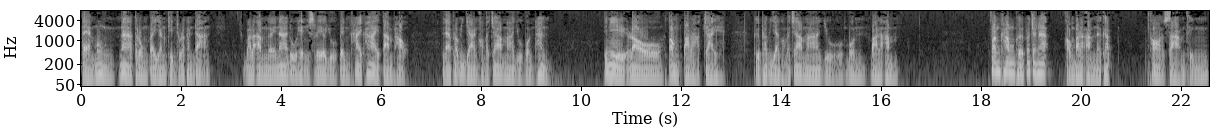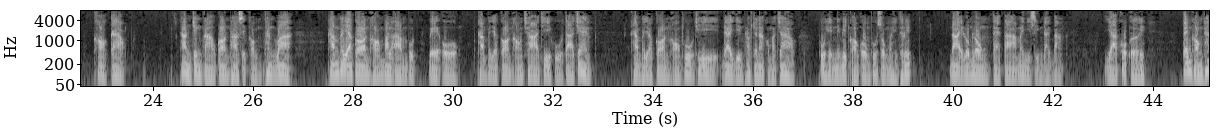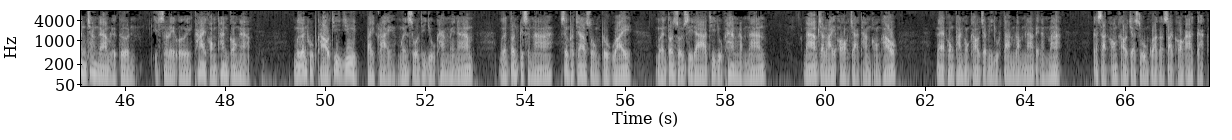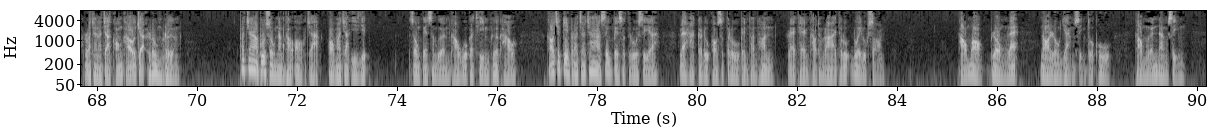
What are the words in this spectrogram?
แต่มุ่งหน้าตรงไปยังถิ่นทุรกันดาร บาลาอัมเงยหน้าดูเห็นอิสราเอลอยู่เป็นค่ายๆตามเผ่า และพระวิญญาณของพระเจ้ามาอยู่บนท่าน ที่นี่เราต้องประหลาดใจ คือพระวิญญาณของพระเจ้ามาอยู่บนบาลาอัมฟังคำเผยพระชนะของบาลาอัมนะครับ ข้อสามถึงข้อเก้าท่านจึงกล่าวกรอนภาษิตของท่านว่าคำพยากรณ์ของบาลาอัมบุตรเบโอคำพยากรณ์ของชายที่หูตาแจ้ง คำพยากรณ์ของผู้ที่ได้ยินพระวจนะของพระเจ้า ผู้เห็นนิมิตขององค์ผู้ทรงมหิทธิฤทธิ์ได้ล้มลงแต่ตาไม่มีสิ่งใดบัง ยาโคบเอ๋ยเต้นของท่านช่างงามเหลือเกิน อิสราเอลเอ๋ยค่ายของท่านก็งาม เหมือนหุบเขาที่ยืดไปไกล เหมือนสวนที่อยู่ข้างแม่น้ำเหมือนต้นกฤษณาซึ่งพระเจ้าทรงปลูกไว้ เหมือนต้นสนสีดาที่อยู่ข้างลำน้ำน้ำจะไหลออกจากทางของเขา และพงพันธุ์ของเขาจะมีอยู่ตามลำน้ำเป็นอันมาก กษัตริย์ของเขาจะสูงกว่ากษัตริย์ของอากาศราชนาจักรของเขาจะรุ่งเรือง พระเจ้าผู้ทรงนำเขาออกจากออกมาจากอียิปต์ทรงเป็นเสมือนเขาวัวกระทิงเพื่อเขา เขาจะกินประชาชาติซึ่งเป็นศัตรูเสีย และหักกระดูกของศัตรูเป็นท่อนๆ และแทงเขาทั้งหลายทะลุด้วยลูกศร เขาหมอบลงและนอนลงอย่างสิงตัวผู้ เขาเหมือนนางสิง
